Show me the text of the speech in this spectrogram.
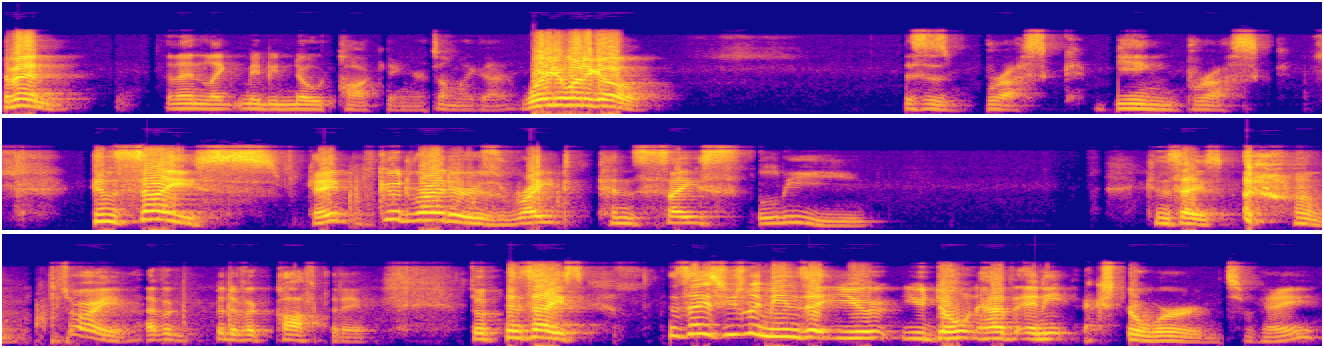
come in, and then like maybe no talking or something like that. Where do you want to go? This is brusque, being brusque. Concise. Okay, good writers write concisely. Concise. Sorry, I have a bit of a cough today. So concise. Concise usually means that you you don't have any extra words. Okay.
